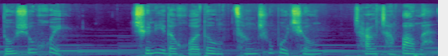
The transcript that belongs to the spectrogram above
读书会，群里的活动层出不穷，场场爆满。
